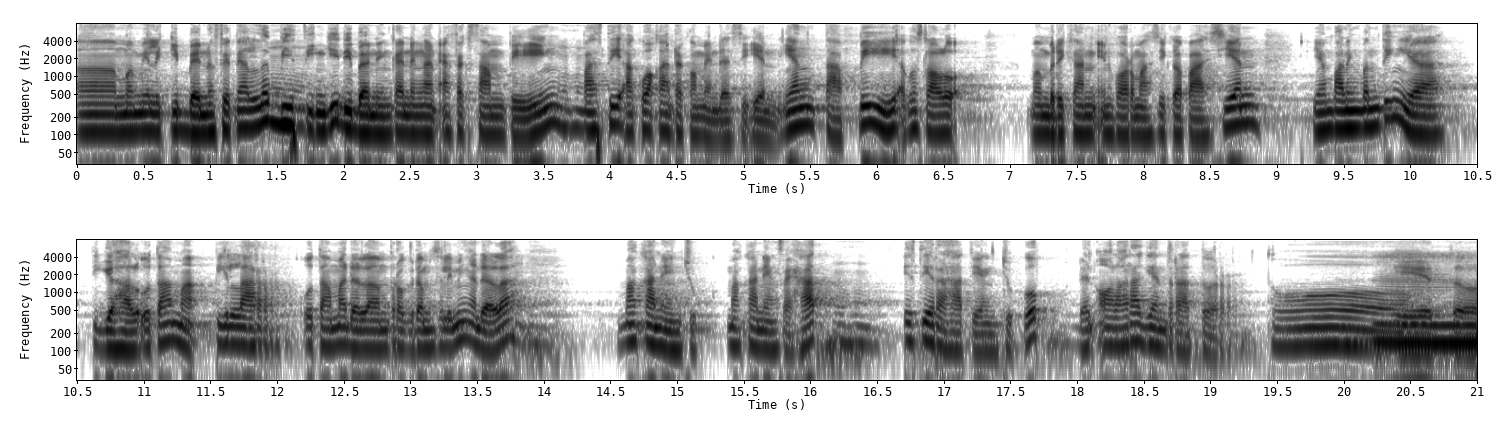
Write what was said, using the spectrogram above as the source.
eh, memiliki benefitnya lebih tinggi dibandingkan dengan efek samping, pasti aku akan rekomendasiin. Yang tapi aku selalu memberikan informasi ke pasien yang paling penting ya tiga hal utama, pilar utama dalam program slimming adalah makan yang cukup, makan yang sehat, istirahat yang cukup dan olahraga yang teratur. Tuh. Gitu.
